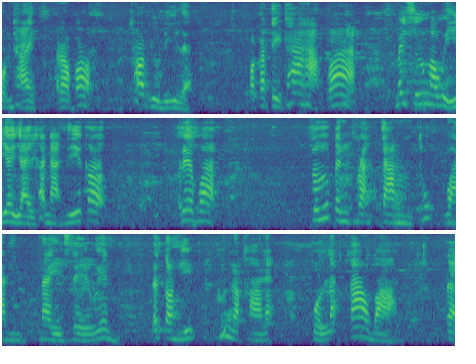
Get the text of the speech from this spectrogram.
คนไทยเราก็ชอบอยู่ดีแหละ ปกติถ้าหากว่าไม่ซื้อมาหวีใหญ่ ๆ ขนาดนี้ก็เรียกว่า ซื้อเป็นประจำทุกวันในเซเว่นและตอนนี้ขึ้นราคาแล้วผลละเก้าบาท แต่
